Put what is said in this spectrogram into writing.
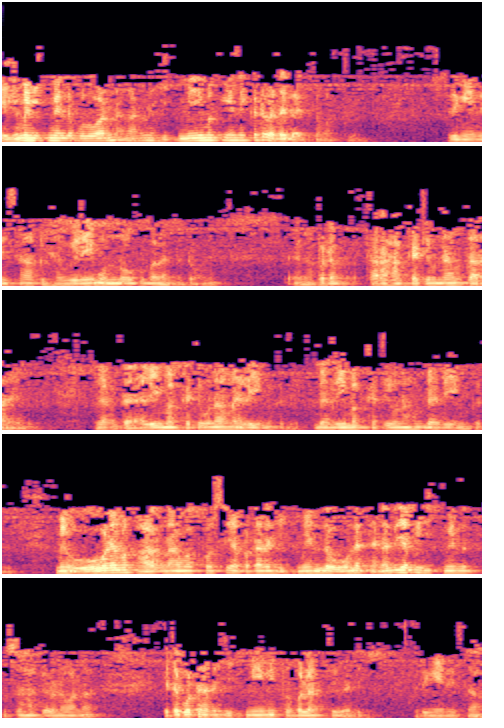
එහෙම හික්මෙන්න පුළුවන් නම් අන්න හික්මීම කියන එකට වැදගත්කමක් තියෙනවා. ඉතින් ඒ නිසා අපි හැම වෙලේම ඔන්න ඕක බලන්නට ඕනේ. අපට තරහක් ඇති වුණාම තරහෙදී. ඊළඟට ඇලීමක් ඇති වුණාම ඇලීමකදී. බැඳීමක් ඇති වුණාම බැඳීමකදී. මේ ඕනෑම කාරණාවක් ඔස්සේ අපට අර හික්මෙන්න ඕන තැනදී අපි හික්මෙන්න උත්සාහ කරනවා නම් එතකොට අර හික්මීමේ ප්‍රබලත්වය වැඩි. ඉතින් ඒ නිසා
